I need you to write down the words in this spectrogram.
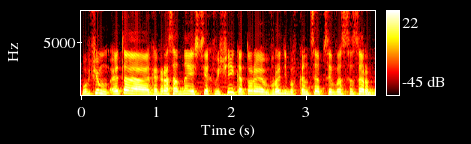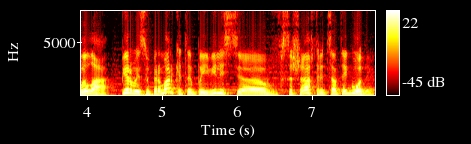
В общем, это как раз одна из тех вещей, которая вроде бы в концепции в СССР была. Первые супермаркеты появились э, в США в 30-е годы.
